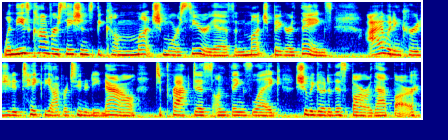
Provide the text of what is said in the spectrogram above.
when these conversations become much more serious and much bigger things, I would encourage you to take the opportunity now to practice on things like should we go to this bar or that bar?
